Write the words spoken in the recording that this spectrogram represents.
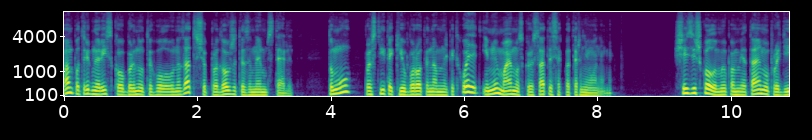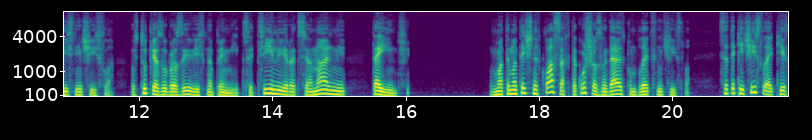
вам потрібно різко обернути голову назад, щоб продовжити за ним стелити. Тому прості такі обороти нам не підходять, і ми маємо скористатися кватерніонами. Ще зі школи ми пам'ятаємо про дійсні числа. Ось тут я зобразив їх на прямій. Це цілі, раціональні та інші. В математичних класах також розглядають комплексні числа. Це такі числа, які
